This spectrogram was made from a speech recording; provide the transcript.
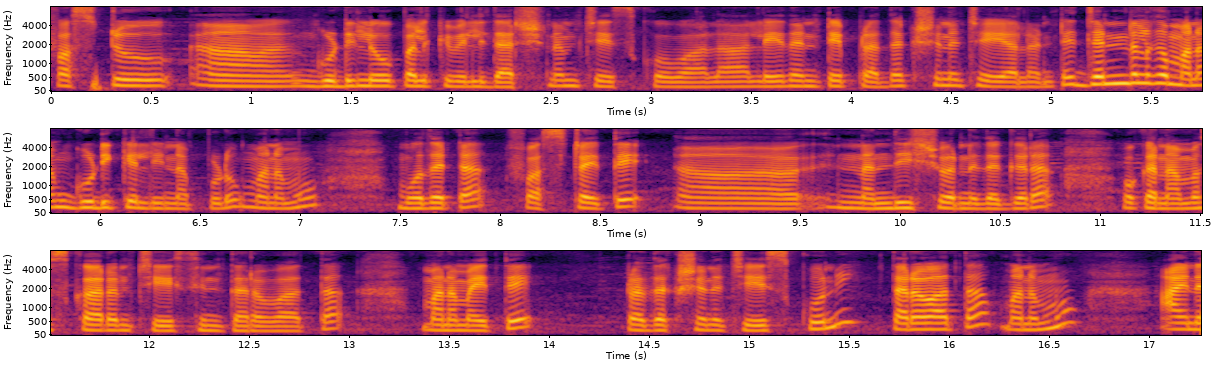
ఫస్ట్ గుడి లోపలికి వెళ్ళి దర్శనం చేసుకోవాలా? లేదంటే ప్రదక్షిణ చేయాలంటే జనరల్గా మనం గుడికి వెళ్ళినప్పుడు మనము మొదట ఫస్ట్ అయితే నందీశ్వరుని దగ్గర ఒక నమస్కారం చేసిన తర్వాత మనమైతే ప్రదక్షిణ చేసుకొని తర్వాత మనము ఆయన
